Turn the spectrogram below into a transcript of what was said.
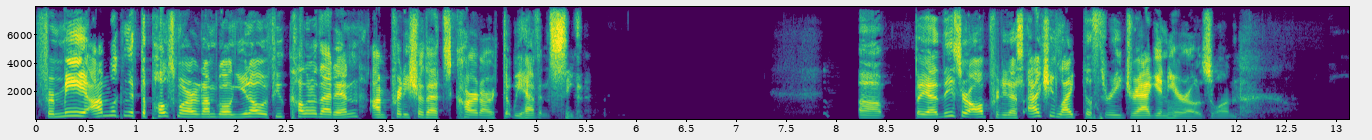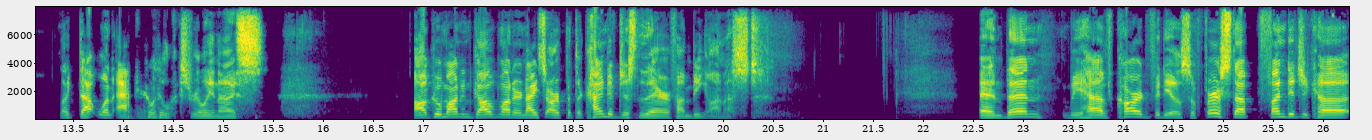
For me, I'm looking at the Pulsar art and I'm going, you know, if you color that in, I'm pretty sure that's card art that we haven't seen. Uh, but yeah, these are all pretty nice. I actually like the three Dragon Heroes one. Like that one actually looks really nice. Agumon and Gabumon are nice art, but they're kind of just there if I'm being honest. And then we have card videos. So first up, Fun Digica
